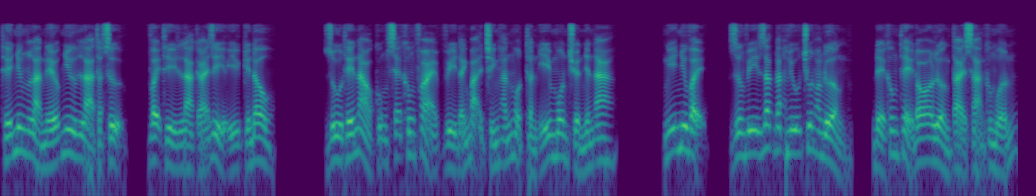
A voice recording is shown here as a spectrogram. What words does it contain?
Thế nhưng là nếu như là thật sự vậy thì là cái gì ý kiến đâu? Dù thế nào cũng sẽ không phải vì đánh bại chính hắn một thần ý môn truyền nhân a. Nghĩ như vậy, dương vĩ giác đắc hữu chút hoang đường, để không thể đo lường tài sản không muốn,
